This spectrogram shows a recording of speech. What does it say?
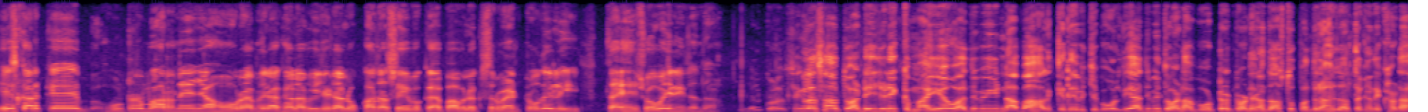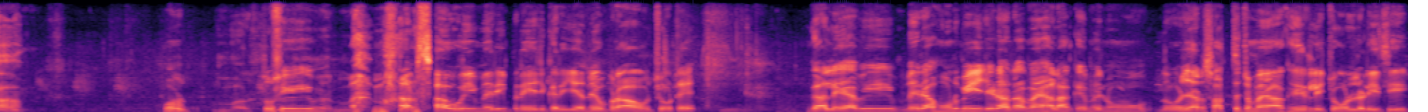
ਇਸ ਕਰਕੇ ਹੂਟਰ ਮਾਰਨੇ ਜਾਂ ਹੋਰ ਹੈ ਮੇਰਾ ਖਿਆਲ ਆ ਵੀ ਜਿਹੜਾ ਲੋਕਾਂ ਦਾ ਸੇਵਕ ਹੈ ਪਬਲਿਕ ਸਰਵੈਂਟ ਉਹਦੇ ਲਈ ਤਾਂ ਇਹ ਸ਼ੋਭਾ ਹੀ ਨਹੀਂ ਦਿੰਦਾ। ਬਿਲਕੁਲ। ਸਿੰਗਲਾ ਸਾਹਿਬ ਤੁਹਾਡੀ ਜਿਹੜੀ ਕਮਾਈ ਹੈ ਉਹ ਅੱਜ ਵੀ ਨਾਭਾ ਹਲਕੇ ਦੇ ਵਿੱਚ ਬੋਲਦੀ ਹੈ। ਅੱਜ ਵੀ ਤੁਹਾਡਾ ਵੋਟਰ ਤੁਹਾਡੇ ਨਾਲ 10 ਤੋਂ 15000 ਤੱਕ ਦੇ ਖੜਾ। ਉਹ ਤੁਸੀਂ ਮ- ਮਾਨ ਸਾਹਿਬ ਹੋਈ ਮੇਰੀ ਪ੍ਰੇਜ ਕਰੀ ਜਾਂਦੇ ਹੋ ਭਰਾਓ ਛੋਟੇ। ਗੱਲ ਇਹ ਆ ਵੀ ਮੇਰਾ ਹੁਣ ਵੀ ਜਿਹੜਾ ਨਾ ਮੈਂ ਹਾਲਾਂਕਿ ਮੈਨੂੰ 2007 ਚ ਮੈਂ ਅਖੀਰਲੀ ਚੋਣ ਲੜੀ ਸੀ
